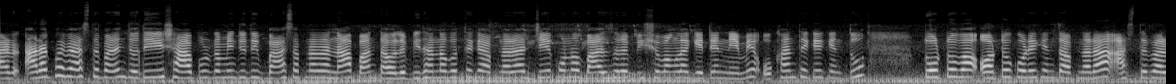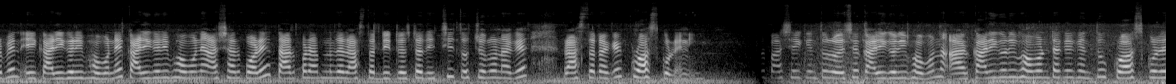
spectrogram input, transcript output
আর আরেকভাবে আসতে পারেন, যদি শাহপুরগামী যদি বাস আপনারা না পান, তাহলে বিধাননগর থেকে আপনারা যে কোনো বাস ধরে বিশ্ববাংলা গেটে নেমে ওখান থেকে কিন্তু টোটো বা অটো করে কিন্তু আপনারা আসতে পারবেন এই কারিগরি ভবনে। কারিগরি ভবনে আসার পরে তারপরে আপনাদের রাস্তার ডিটেলসটা দিচ্ছি। তো চলুন আগে রাস্তাটাকে ক্রস করে নিই। পাশেই কিন্তু রয়েছে কারিগরি ভবন। আর কারিগরি ভবনটাকে কিন্তু ক্রস করে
